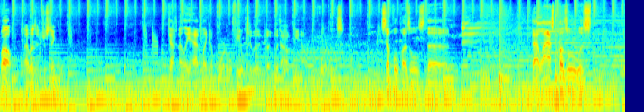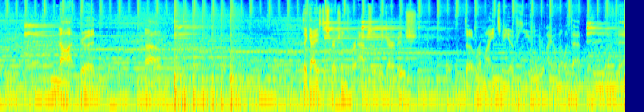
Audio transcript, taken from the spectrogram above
Well, that was interesting. Definitely had like a portal feel to it, but without, you know, portals. Simple puzzles. The that last puzzle was not good. Um, the guy's descriptions were absolutely garbage. The reminds me of you. I don't know what that would have been.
